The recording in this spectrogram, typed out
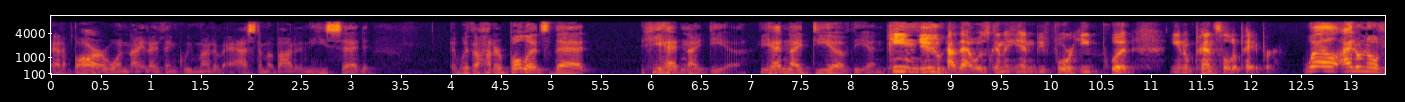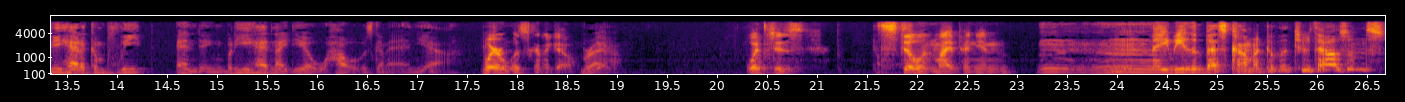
at a bar one night. I think we might have asked him about it, and he said, with a hundred bullets, that he had an idea. He had an idea of the end. he knew how that was going to end before he put, you know, pencil to paper. well, I don't know if he had a complete ending, but he had an idea how it was going to end. Yeah. where it was going to go. Right. Yeah. Which is still, in my opinion, mm, maybe the best comic of the 2000s.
